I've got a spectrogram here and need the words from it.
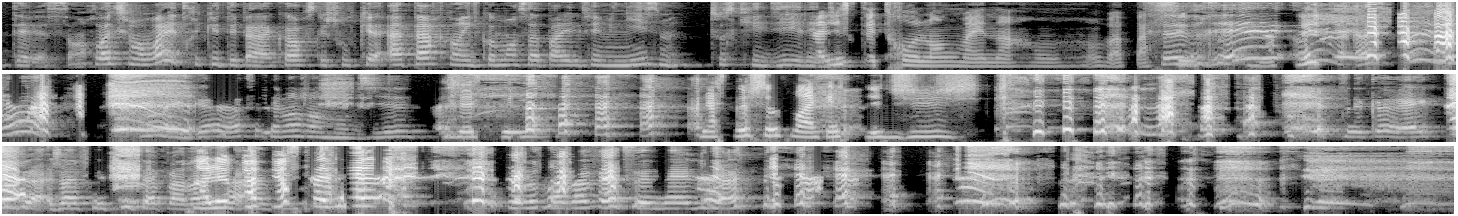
Intéressant. Faudra que tu m'envoies les trucs que t'es pas d'accord, parce que je trouve qu'à part quand il commence à parler de féminisme, tout ce qu'il dit est La liste est trop longue maintenant. On, on va passer. C'est vrai? Oh, mais à ce point-là! Oh my god, là, c'est tellement genre mon Dieu. Je sais. La seule chose pour laquelle je te juge. C'est correct. J'a- J'apprécie ta parole. Prends-le pas avec- personnel. Je le pas personnel.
